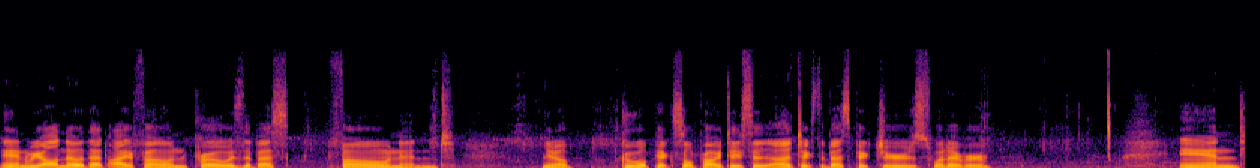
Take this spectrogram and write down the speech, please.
And we all know that iPhone Pro is the best phone and, you know, Google Pixel probably takes, uh, takes the best pictures, whatever. And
